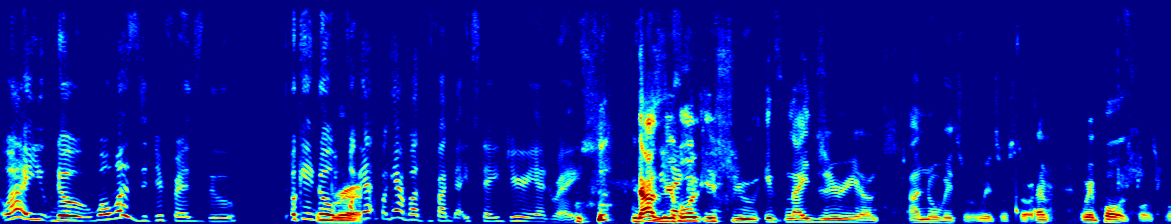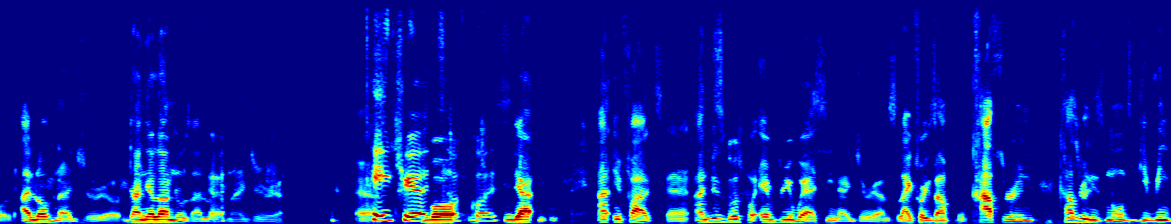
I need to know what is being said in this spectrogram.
Why are you? No, but what's the difference, though? Okay, no, Bruh. forget forget about the fact that it's Nigerian, right? That's mean, the like- whole issue. It's Nigerian. I know. Wait, wait, wait. wait, Stop. Wait, pause, pause, pause. I love Nigeria. Daniela knows I love Nigeria. Patriots, But- of course. Yeah. And in fact, uh, and this goes for everywhere I see Nigerians. Like for example, Catherine. Catherine is not giving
